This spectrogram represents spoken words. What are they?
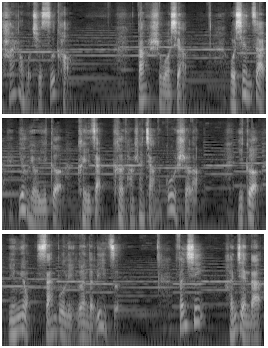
它让我去思考。当时我想，我现在又有一个可以在课堂上讲的故事了，一个应用三步理论的例子。分心很简单，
